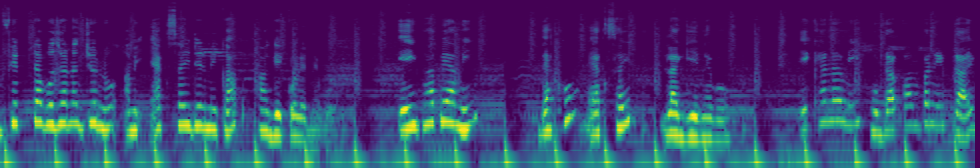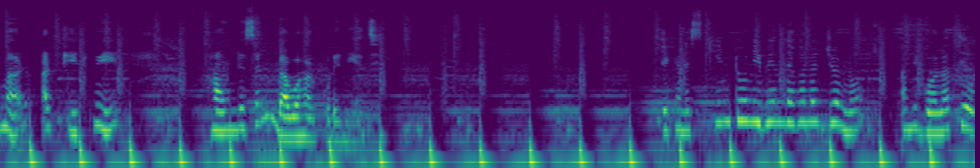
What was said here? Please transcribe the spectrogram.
ইফেক্টটা বোঝানোর জন্য আমি এক সাইডের মেকআপ আগে করে নেব। এইভাবে আমি, দেখো, এক সাইড লাগিয়ে নেব। এখানে আমি হুডা কোম্পানির প্রাইমার আর ফিটমি ফাউন্ডেশন ব্যবহার করে নিয়েছি। এখানে স্কিন টোন ইভেন দেখানোর জন্য আমি গলাতেও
